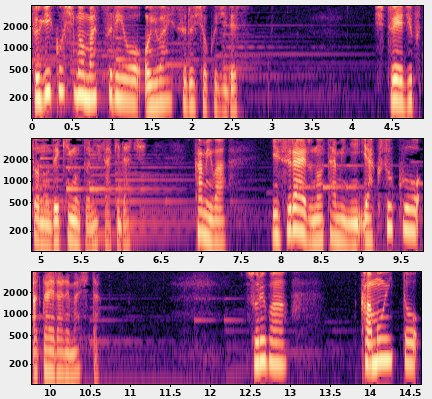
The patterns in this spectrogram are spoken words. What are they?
杉越の祭りをお祝いする食事です。出エジプトの出来事に先立ち、神はイスラエルの民に約束を与えられました。それは、鴨居と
